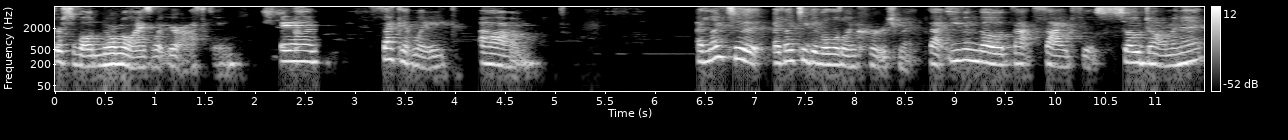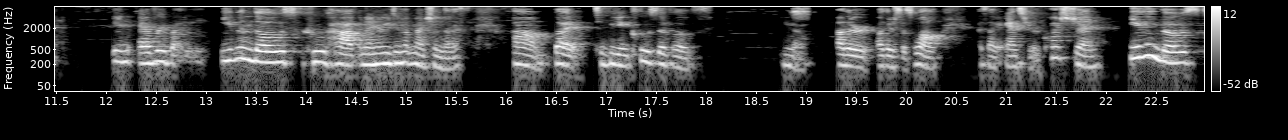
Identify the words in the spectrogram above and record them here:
first of all normalize what you're asking, and secondly, um, I'd like to I'd like to give a little encouragement that even though that side feels so dominant in everybody, even those who have, and I know you didn't mention this, um, but to be inclusive of, you know, other others as well, as I answer your question, even those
